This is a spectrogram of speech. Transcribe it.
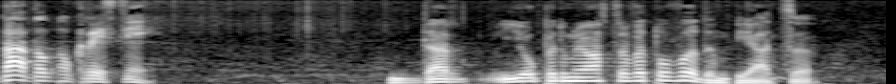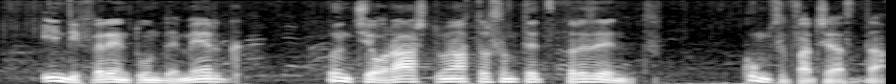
da, domnul Cristi. Dar eu pe dumneavoastră vă tot văd în piață. Indiferent unde merg, în ce oraș dumneavoastră sunteți prezent. Cum se face asta?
